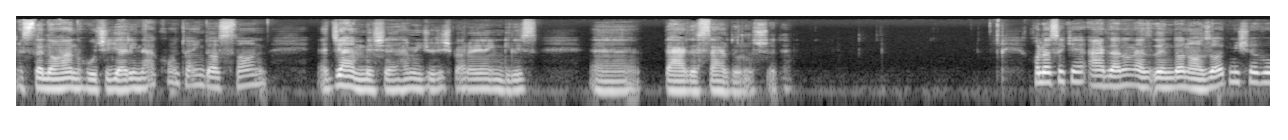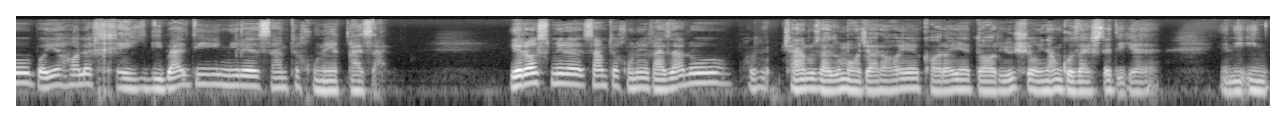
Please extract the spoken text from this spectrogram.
اصطلاحا هوچیگری نکن تا این داستان جمع بشه. همینجوریش برای انگلیس دردسر درست شده. خلاصه که اردلان از زندان آزاد میشه و با یه حال خیلی بدی میره سمت خونه قزل یه راست میره سمت خونه غزل و چند روز از اون ماجراهای کارهای داریوش و اینم گذشته دیگه. یعنی این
